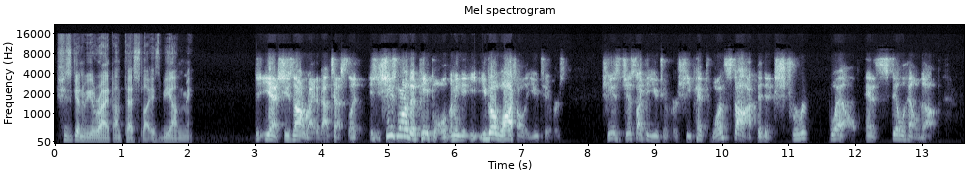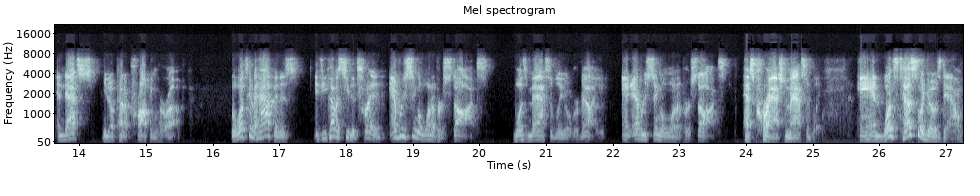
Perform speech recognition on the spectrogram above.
she's going to be right on Tesla is beyond me. Yeah, she's not right about Tesla. She's one of the people. I mean, you go watch all the YouTubers. She's just like the YouTubers. She picked one stock that did extremely well and it's still held up. And that's, you know, kind of propping her up. But what's going to happen is if you kind of see the trend, every single one of her stocks was massively overvalued, and every single one of her stocks has crashed massively. And once Tesla goes down,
